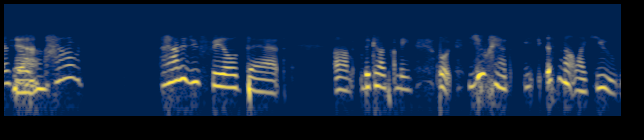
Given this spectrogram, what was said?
And so Yeah. how how did you feel that um because I mean, look, you had it's not like you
